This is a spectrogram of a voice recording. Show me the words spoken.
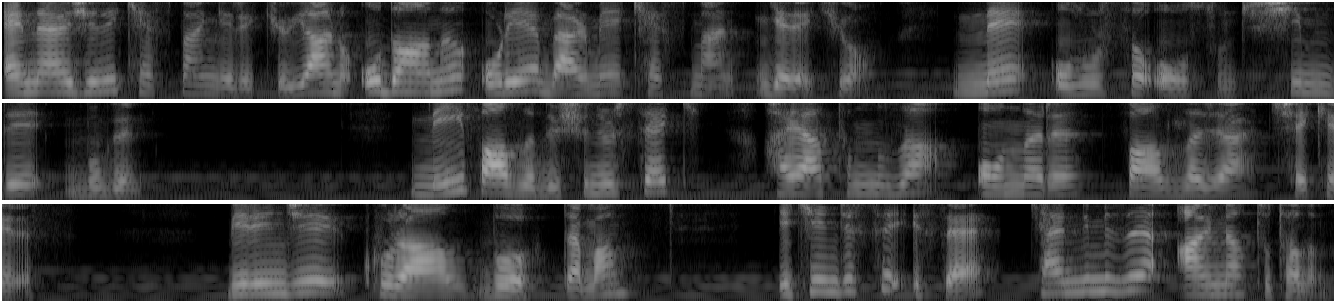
enerjini kesmen gerekiyor. Yani odağını oraya vermeye kesmen gerekiyor. Ne olursa olsun şimdi bugün. Neyi fazla düşünürsek hayatımıza onları fazlaca çekeriz. Birinci kural bu, tamam? İkincisi ise kendimize ayna tutalım.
